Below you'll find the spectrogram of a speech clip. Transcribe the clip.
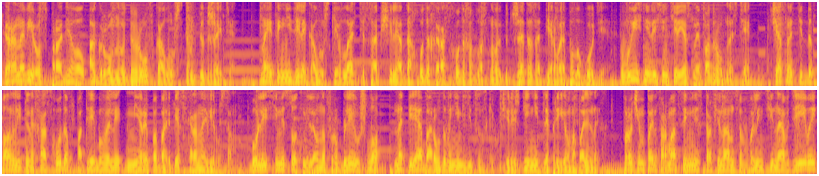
Коронавирус проделал огромную дыру в калужском бюджете. На этой неделе калужские власти сообщили о доходах и расходах областного бюджета за первое полугодие. Выяснились интересные подробности. В частности, дополнительных расходов потребовали меры по борьбе с коронавирусом. Более 700 миллионов рублей ушло на переоборудование медицинских учреждений для приема больных. Впрочем, по информации министра финансов Валентины Авдеевой,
